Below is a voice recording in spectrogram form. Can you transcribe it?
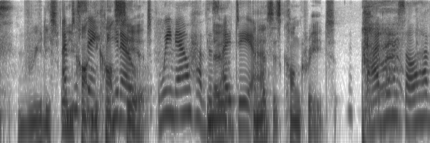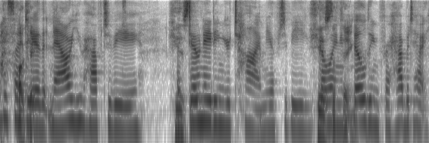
really small. I'm you can't saying, you can't know, see it. we now have this no, idea. unless it's concrete. Adventists all have this idea Okay. that now you have to be like, donating your time. You have to be going building for Habitat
